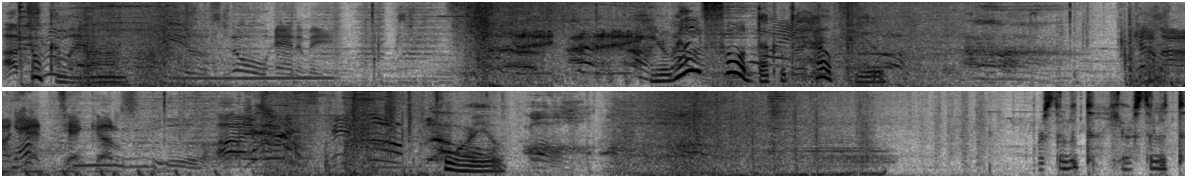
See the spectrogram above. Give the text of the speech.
A Oh, come on. fears no enemy. You really thought that would help you. Come on, Yeah? you tinkers. I will escape. Who are you? Where's the loot? Here's the loot.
